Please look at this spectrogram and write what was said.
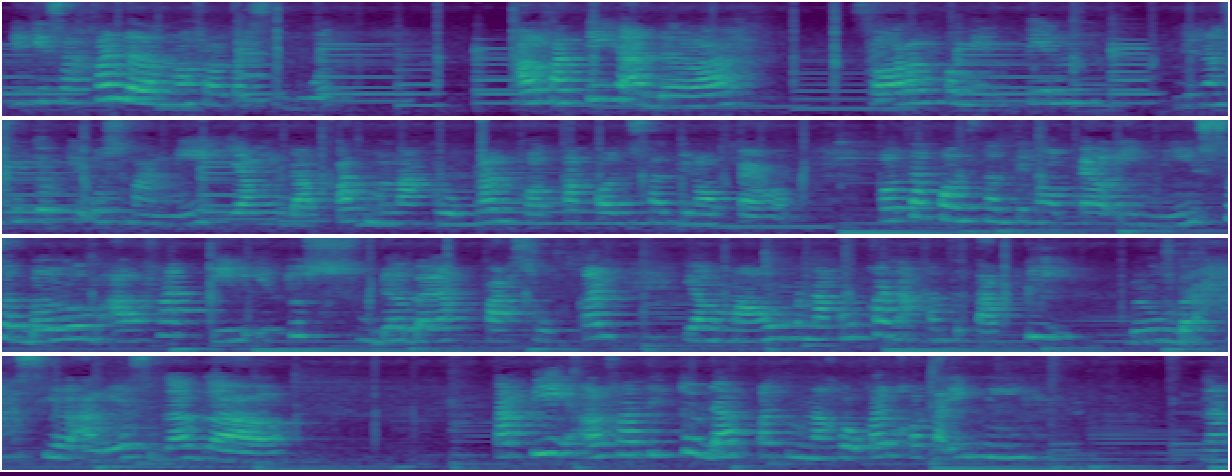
Dikisahkan dalam novel tersebut, Al-Fatih adalah seorang pemimpin dinasti Turki Utsmani yang dapat menaklukkan kota Konstantinopel kota Konstantinopel ini sebelum Al-Fatih itu sudah banyak pasukan yang mau menaklukkan akan tetapi belum berhasil alias gagal. Tapi Al-Fatih itu dapat menaklukkan kota ini. Nah,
